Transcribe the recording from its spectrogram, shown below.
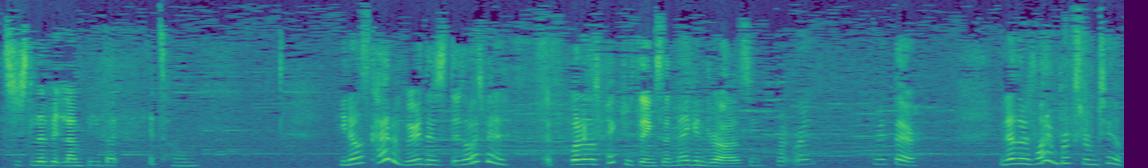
It's just a little bit lumpy, but it's home. You know, it's kind of weird. There's there's always been a, a, one of those picture things that Megan draws, right, right, right there. You know, there's one in Brooke's room too.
